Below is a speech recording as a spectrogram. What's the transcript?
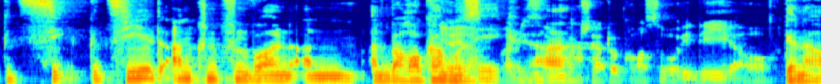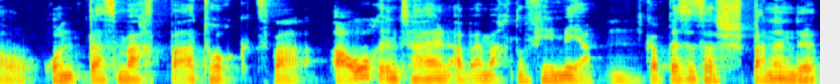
gezielt anknüpfen wollen an, an barocker ja, Musik. Ja, Concerto Grosso Idee auch. Genau. Und das macht Bartok zwar auch in Teilen, aber er macht noch viel mehr. Mhm. Ich glaube, das ist das Spannende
